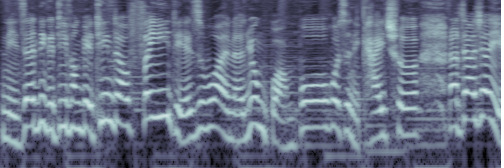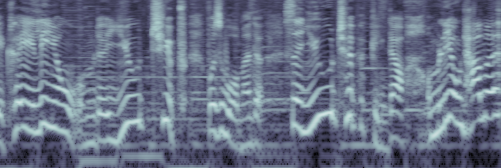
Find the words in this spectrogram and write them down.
你在那个地方可以听到飞碟之外呢，用广播，或是你开车，那大家也可以利用我们的 YouTube，不是我们的，是 YouTube 频道，我们利用他们。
